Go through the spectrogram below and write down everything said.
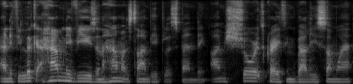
And if you look at how many views and how much time people are spending, I'm sure it's creating value somewhere.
